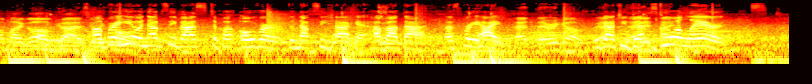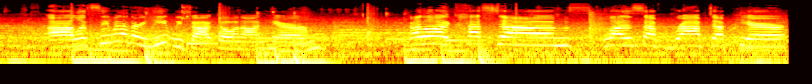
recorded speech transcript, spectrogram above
I'm like, oh guys. I'll bring you a Nuptse vest to put over the Nuptse jacket. How about that? That's pretty hype. That, there we go. We That- got you do, dual hype. layered. Uh, let's see what other heat we've got going on here. Got a lot of customs, a lot of stuff wrapped up here.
